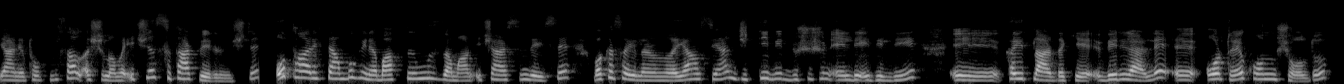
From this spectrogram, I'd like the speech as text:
yani toplumsal aşılama için start verilmişti. O tarihten bugüne baktığımız zaman içerisinde ise vaka sayılarına yansıyan ciddi bir düşüşün elde edildiği e, kayıtlardaki verilerle e, ortaya konmuş oldu.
